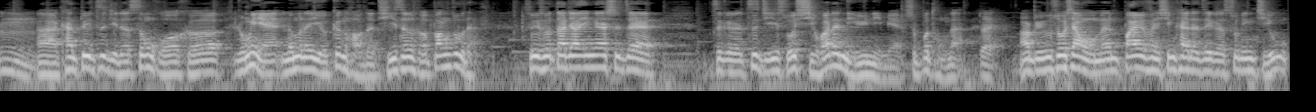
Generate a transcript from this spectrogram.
嗯啊，看对自己的生活和容颜能不能有更好的提升和帮助的。所以说，大家应该是在这个自己所喜欢的领域里面是不同的。对，而比如说像我们八月份新开的这个苏宁吉物，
